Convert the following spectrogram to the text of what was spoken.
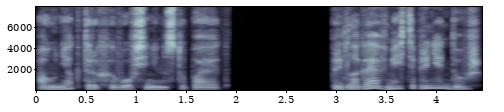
А у некоторых и вовсе не наступает. Предлагаю вместе принять душ.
